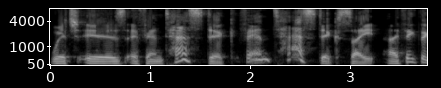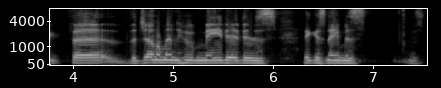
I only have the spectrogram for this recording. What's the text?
which is a fantastic, fantastic site. I think the, the, the gentleman who made it is, I think his name is, is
